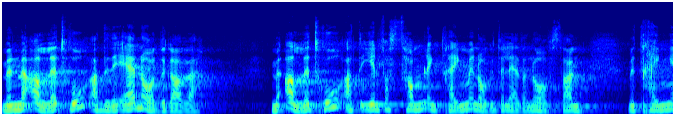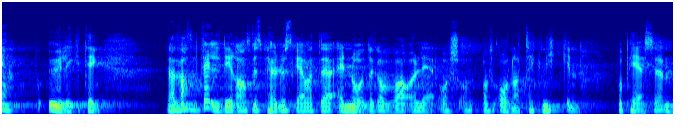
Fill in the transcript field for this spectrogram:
Men vi alle tror at det er nådegave. Vi alle tror at i en forsamling trenger vi noen til å lede lovsang. Vi trenger på ulike ting. Det hadde vært veldig rart hvis Paulus skrev at en nådegave var å ordne teknikken på PC-en.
